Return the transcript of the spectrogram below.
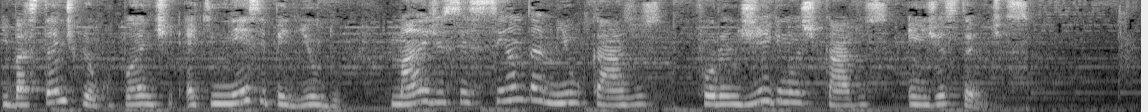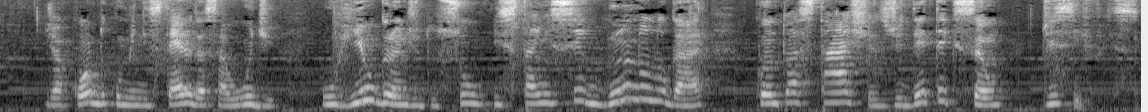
E bastante preocupante é que nesse período, mais de 60 mil casos foram diagnosticados em gestantes. De acordo com o Ministério da Saúde, o Rio Grande do Sul está em segundo lugar quanto às taxas de detecção de sífilis.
